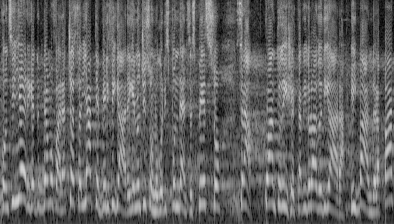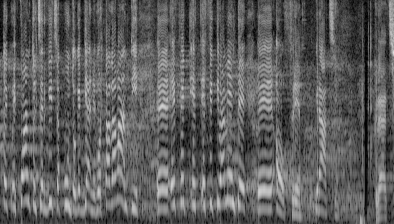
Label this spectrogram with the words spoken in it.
consiglieri che dobbiamo fare accesso agli atti e verificare che non ci sono corrispondenze spesso tra quanto dice il capitolato di gara, il bando e l'appalto e quanto il servizio appunto che viene portato avanti eh, effettivamente eh, offre. Grazie. Grazie.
